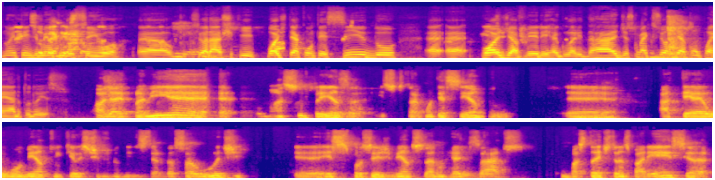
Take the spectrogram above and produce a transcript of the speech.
no entendimento do senhor, é, o que o senhor acha que pode ter acontecido? É, é, pode haver irregularidades? Como é que o senhor tem acompanhado tudo isso? Olha, para mim é uma surpresa isso que está acontecendo. É, até o momento em que eu estive no Ministério da Saúde, esses procedimentos eram realizados com bastante transparência,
